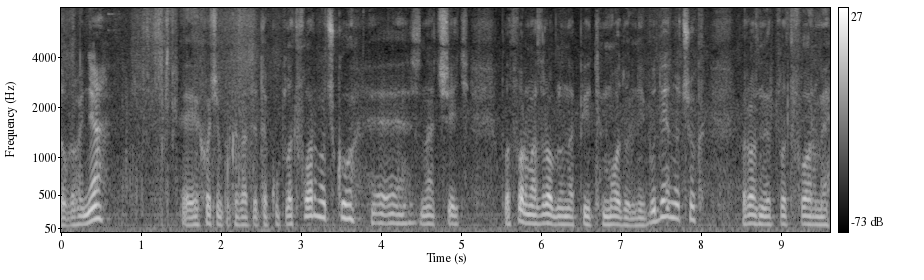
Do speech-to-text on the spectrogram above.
Доброго дня. Е, Хочемо показати таку платформочку. Е, Значить, платформа зроблена під модульний будиночок. Розмір платформи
